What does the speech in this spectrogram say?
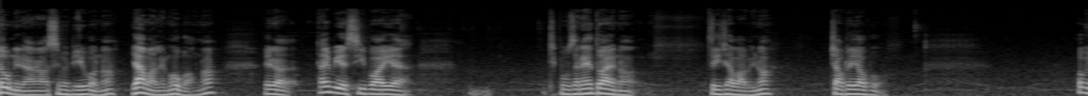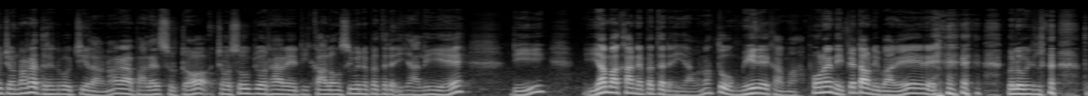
လုံနေတာတော့အဆင်မပြေဘူးပေါ့နော်။ရမှာလည်းမဟုတ်ပါဘူးနော်။အဲ့တော့တိုင်းပြည်ရဲ့စီးပွားရေးကဒီပုံစံနဲ့သွားရင်တော့သိကြပါပြီနော်။ကြောက်တဲ့ရောက်ဖို့ ဟုတ်ပြီကျွန်တော်နောက်ထပ်သတင်းတစ်ပုဒ်ကြည့်လာအောင်နော်အဲ့ဒါဘာလဲဆိုတော့ကျော်စိုးပြောထားတဲ့ဒီကာလုံစီးဝေးနဲ့ပတ်သက်တဲ့အရာလေးရယ်ဒီရမခနဲ့ပတ်သက်တဲ့အရာပေါ့နော်သူ့ကိုမေးတဲ့အခါမှာဖုန်းထဲနေပြတ်တောက်နေပါတယ်တဲ့ဘယ်လိုသူ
